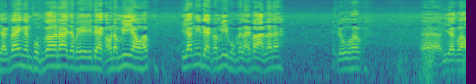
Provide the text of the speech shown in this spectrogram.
อยากได้เงินผมก็น่าจะไปแดกเอานัมมี่เอาครับพี่ยักษ์นี่แดกนัมมี่ผมไปหลายบาทแล้วนะไปดูครับอ่าพี่ยักษ์เรา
